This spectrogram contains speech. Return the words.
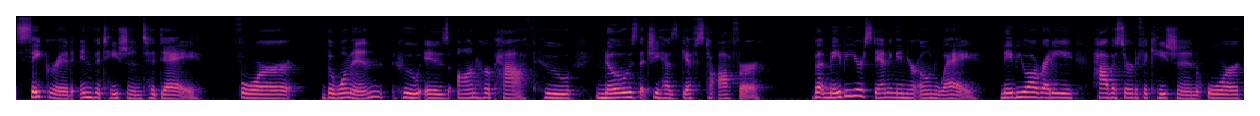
sacred invitation today for the woman who is on her path, who knows that she has gifts to offer, but maybe you're standing in your own way. Maybe you already have a certification, or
